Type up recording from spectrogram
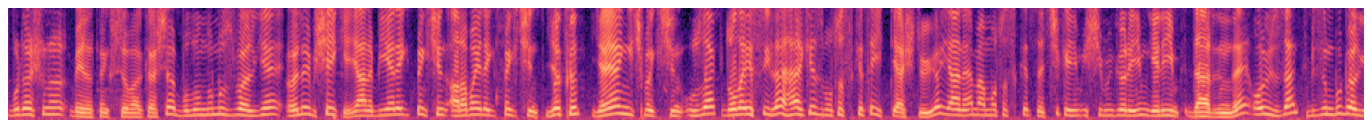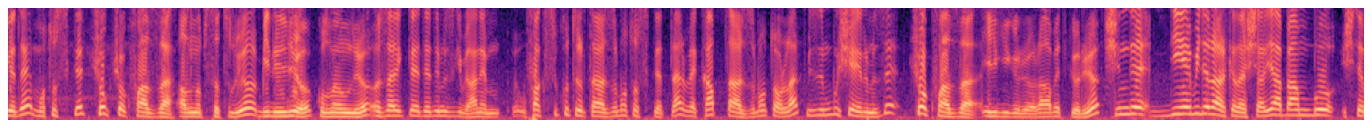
burada şunu belirtmek istiyorum arkadaşlar. Bulunduğumuz bölge öyle bir şey ki yani bir yere gitmek için arabayla gitmek için yakın, yayan gitmek için uzak. Dolayısıyla herkes motosiklete ihtiyaç duyuyor. Yani hemen motosikletle çıkayım, işimi göreyim, geleyim derdinde. O yüzden bizim bu bölgede motosiklet çok çok fazla alınıp satılıyor, biliniyor, kullanılıyor. Özellikle dediğimiz gibi hani ufak scooter tarzı motosikletler ve kap tarzı motorlar bizim bu şehrimizde çok fazla ilgi görüyor, rağbet görüyor. Şimdi diyebilir arkadaşlar ya ben bu işte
